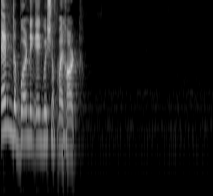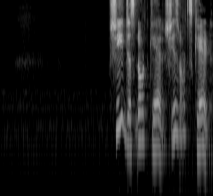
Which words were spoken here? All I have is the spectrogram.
End the burning anguish of my heart. She does not care. She is not scared.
